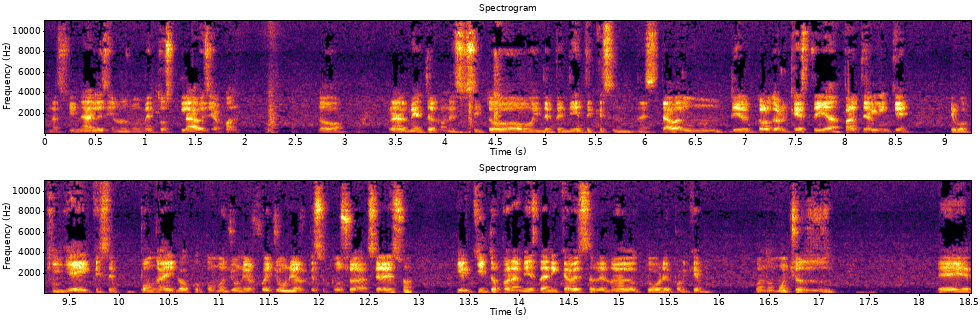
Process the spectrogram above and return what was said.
en las finales y en los momentos claves, ya cuando realmente lo necesitó Independiente, que se necesitaba de un director de orquesta y aparte alguien que, que boquille y que se ponga ahí loco como Junior. Fue Junior que se puso a hacer eso. Y el quinto para mí es Dani Cabeza del 9 de octubre, porque cuando muchos eh,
